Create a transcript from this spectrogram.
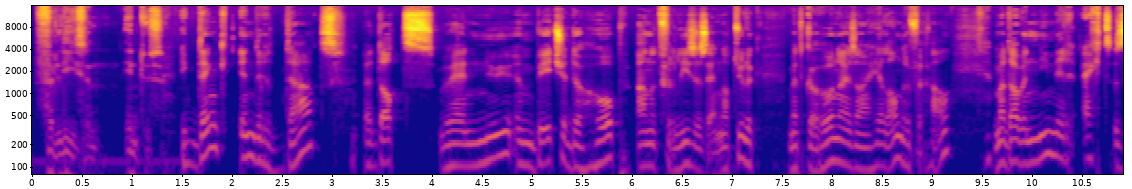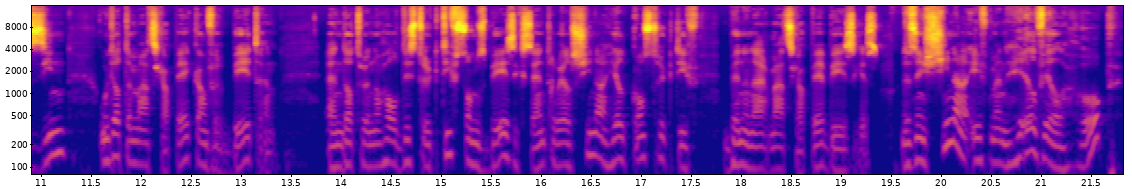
verliezen. Intussen. Ik denk inderdaad dat wij nu een beetje de hoop aan het verliezen zijn. Natuurlijk, met corona is dat een heel ander verhaal, maar dat we niet meer echt zien hoe dat de maatschappij kan verbeteren. En dat we nogal destructief soms bezig zijn, terwijl China heel constructief binnen haar maatschappij bezig is. Dus in China heeft men heel veel hoop,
